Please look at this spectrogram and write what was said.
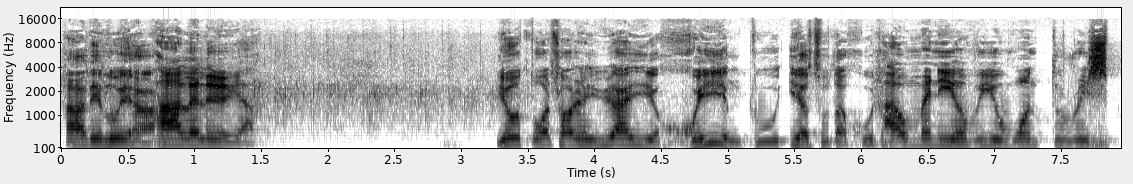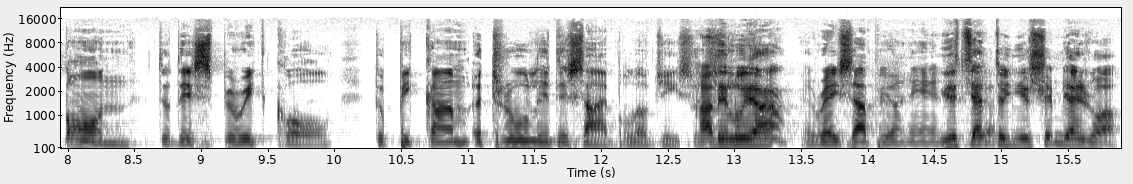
哈利路亚！ Hallelujah. 有多少人愿意回应主耶稣的呼召？ How many of you want to respond to this spirit call to become a truly disciple of Jesus? 哈利路亚！ Raise up your hand. 你先对你身边说。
